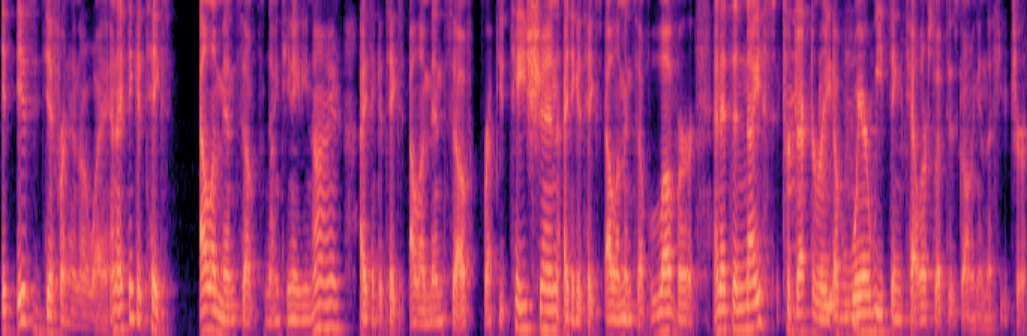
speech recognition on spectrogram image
it is different in a way. And I think it takes elements of 1989. I think it takes elements of Reputation. I think it takes elements of Lover. And it's a nice trajectory of where we think Taylor Swift is going in the future.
